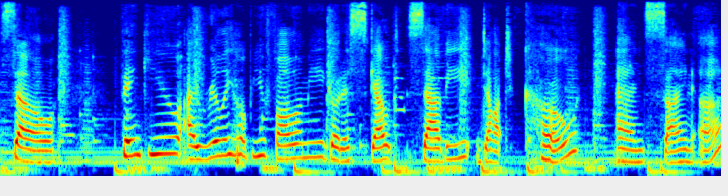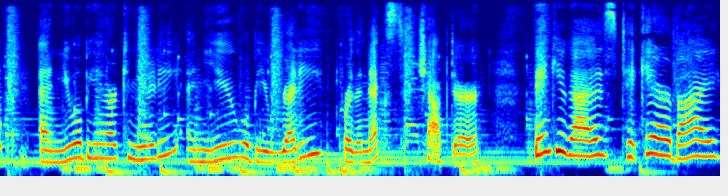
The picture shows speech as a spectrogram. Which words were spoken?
So, thank you. I really hope you follow me. Go to scoutsavvy.co and sign up, and you will be in our community and you will be ready for the next chapter. Thank you guys. Take care. Bye.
